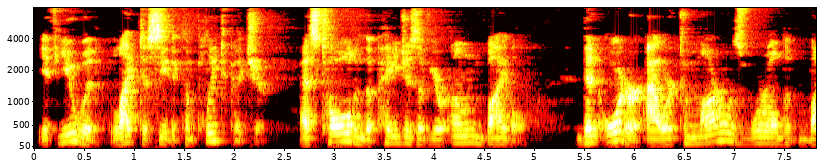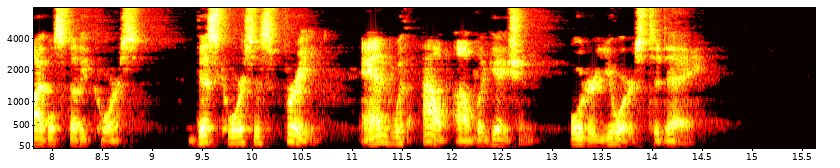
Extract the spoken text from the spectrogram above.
If you would like to see the complete picture, as told in the pages of your own Bible, then order our Tomorrow's World Bible Study course. This course is free and without obligation. Order yours today.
